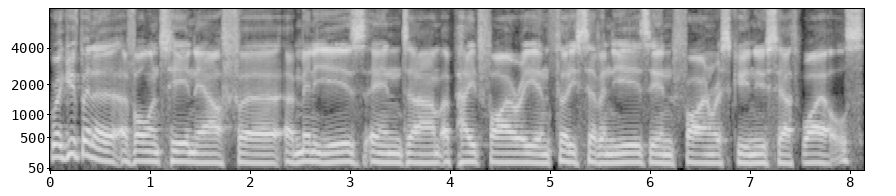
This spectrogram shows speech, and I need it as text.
Greg, you've been a, a volunteer now for uh, many years and um, a paid firey and 37 years in Fire and Rescue New South Wales.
